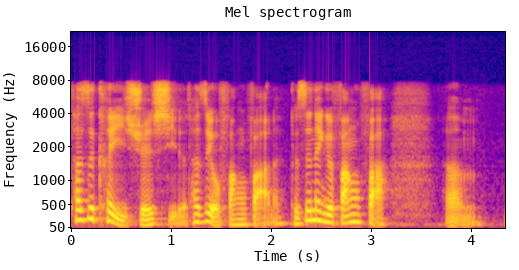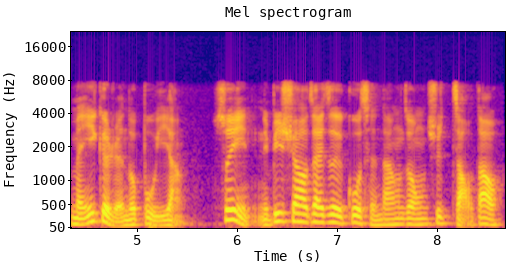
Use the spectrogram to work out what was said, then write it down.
它是可以学习的，它是有方法的。可是那个方法，嗯，每一个人都不一样，所以你必须要在这个过程当中去找到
